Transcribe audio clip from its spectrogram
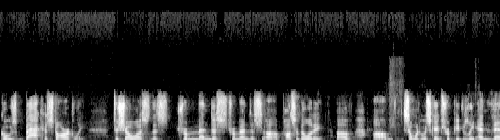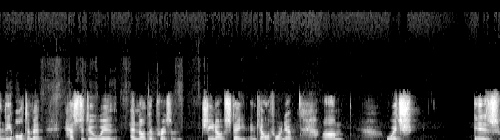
goes back historically to show us this tremendous, tremendous uh, possibility of um, someone who escapes repeatedly. And then the ultimate has to do with another prison, Chino State in California, um, which is,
